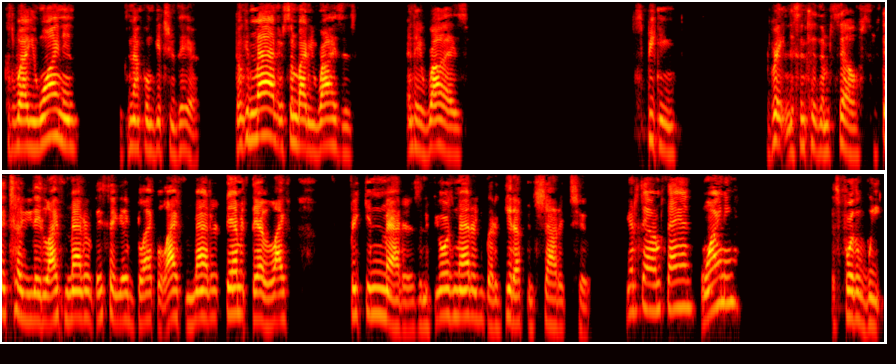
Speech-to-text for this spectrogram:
Because while you're whining, it's not going to get you there. Don't get mad if somebody rises and they rise speaking greatness into themselves. If they tell you their life matter, if they say their black life matter, damn it, their life freaking matters. And if yours matter, you better get up and shout it too. You understand what I'm saying? Whining is for the weak.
